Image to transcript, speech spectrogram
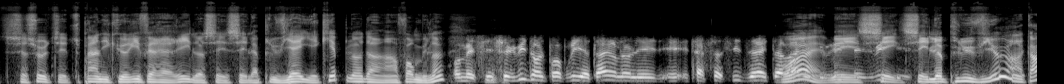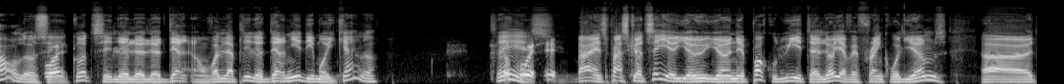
c'est sûr, tu, tu prends l'écurie Ferrari, là, c'est, c'est la plus vieille équipe là, dans, en Formule 1. Ouais, mais c'est celui dont le propriétaire là, les- est associé directement. l'écurie. mais c'est, qui- c'est le plus vieux encore. Là. C'est. Écoute, c'est le, le, le on va l'appeler le dernier des Mohicans. Là. Ben, c'est parce que, tu sais, il y a- y, y une époque où lui était là, il y avait Frank Williams. Euh, tu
